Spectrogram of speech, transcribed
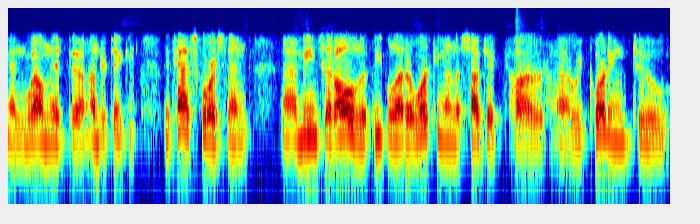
and well knit uh, undertaking. The task force then uh, means that all of the people that are working on the subject are uh, reporting to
